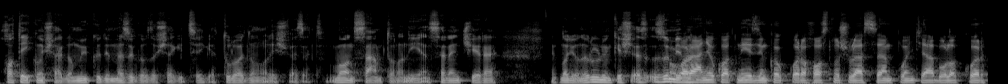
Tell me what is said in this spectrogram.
hatékonysága működő mezőgazdasági céget tulajdonol és vezet. Van számtalan ilyen szerencsére nagyon örülünk, és ez, ez önmében... arányokat nézünk akkor a hasznosulás szempontjából, akkor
